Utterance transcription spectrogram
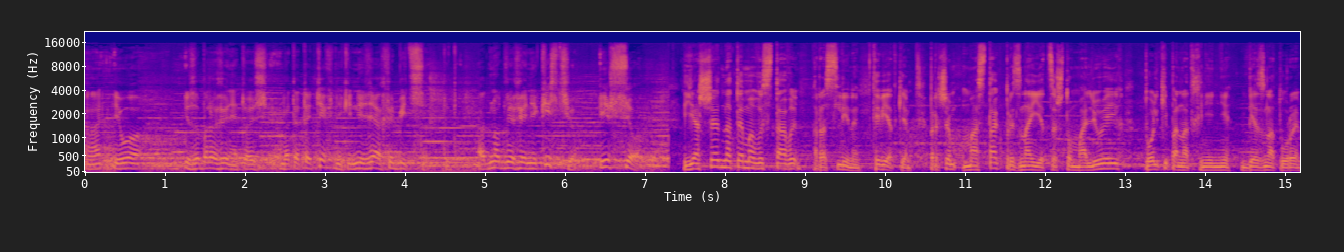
э, его изображения. То есть вот этой технике нельзя ошибиться. Одно движение кистью и все Яшчэ одна тэма выставы расліны кветкі прычым мастак прызнаецца што малюе іх толькі па натхненні без натуры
